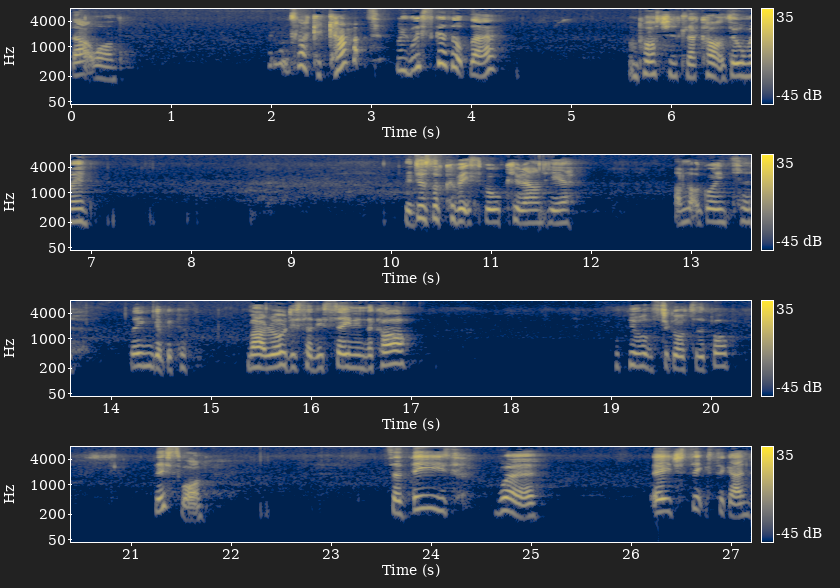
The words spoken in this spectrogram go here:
That one. It looks like a cat with whiskers up there. Unfortunately, I can't zoom in. It does look a bit spooky around here. I'm not going to linger because my roadie said he's staying in the car. He wants to go to the pub. This one So these were age six again.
